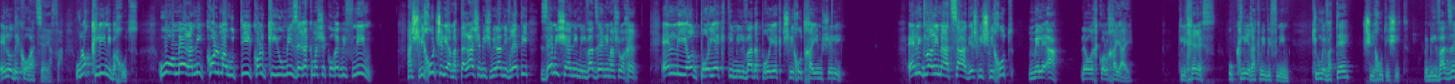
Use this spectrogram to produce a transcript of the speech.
אין לו דקורציה יפה. הוא לא כלי מבחוץ. הוא אומר, אני כל מהותי, כל קיומי, זה רק מה שקורה בפנים. השליחות שלי, המטרה שבשבילה נבראתי, זה מי שאני, מלבד זה אין לי משהו אחר. אין לי עוד פרויקטים מלבד הפרויקט שליחות חיים שלי. אין לי דברים מהצד, יש לי שליחות מלאה לאורך כל חיי. כלי חרס הוא כלי רק מבפנים, כי הוא מבטא שליחות אישית. ומלבד זה,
